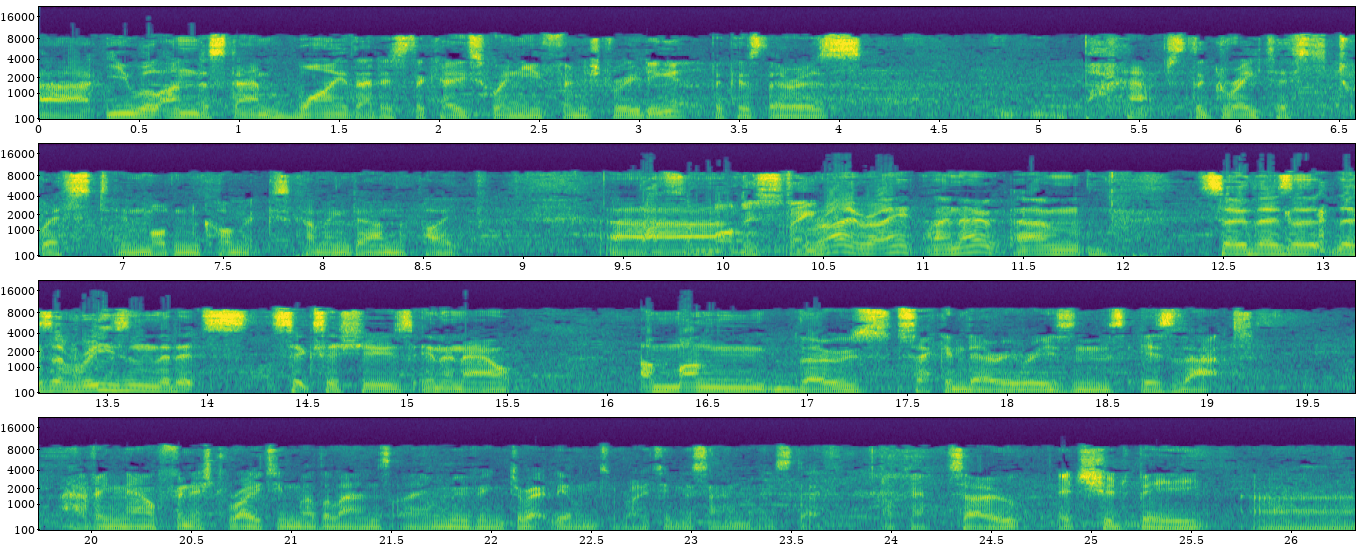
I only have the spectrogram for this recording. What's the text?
Uh, you will understand why that is the case when you've finished reading it, because there is perhaps the greatest twist in modern comics coming down the pipe. That's a modest statement. Right, right, I know. Um, so there's a there's a reason that it's six issues in and out. Among those secondary reasons is that having now finished writing Motherlands, I am moving directly on to writing the Sandman stuff. Okay. So it should be uh,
